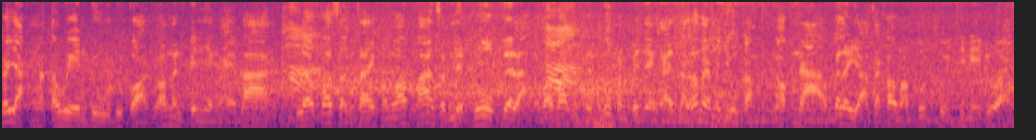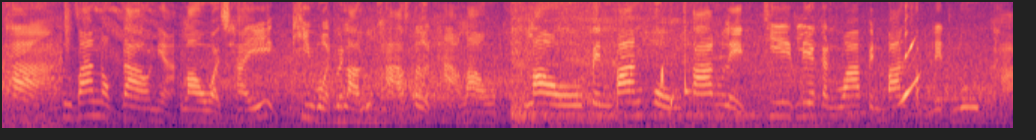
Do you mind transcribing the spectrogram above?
ก็อยากมาตะเวนดูดูก่อนว่ามันเป็นยังไงบ้าง แล้วก็สนใจคำว่าบ้านสำเร็จรูปด้วยแหละว่าบ้านสำเร็จรูปมันเป็นยังไง แต่แล้วทำไมมันอยู่กับน็อกดาวน์ก็เลยอยากจะเข้ามาพูดคุยที่นี่ด้วย ค่ะ คือบ้านน็อกดาวน์เนี่ยเราอะใช้คีย์เวิร์ดเวลาลูกค้าเสิร์ชหาเรา เราเป็นบ้านโครงสร้างเหล็กที่เรียกกันว่าเป็นบ้านสำเร็จรูปค่ะ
